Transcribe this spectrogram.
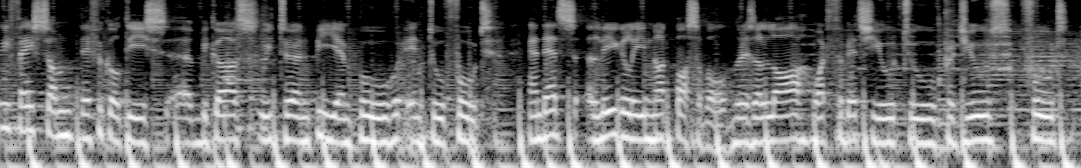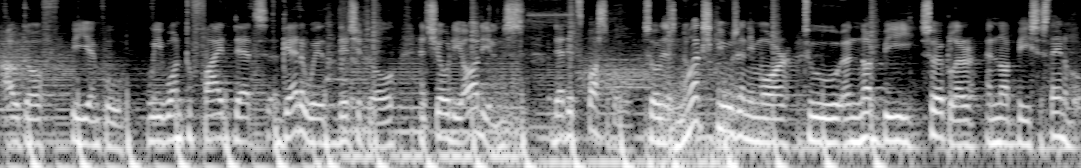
We face some difficulties uh, because we turn pee and poo into food. And that's legally not possible. There is a law what forbids you to produce food out of pee and poo. We want to fight that together with DGTL and show the audience that it's possible. So there's no excuse anymore to uh, not be circular and not be sustainable.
